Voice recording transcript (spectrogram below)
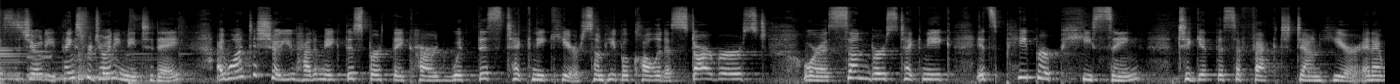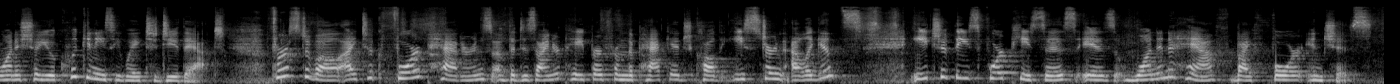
this is Jodi. Thanks for joining me today. I want to show you how to make this birthday card with this technique here. Some people call it a starburst or a sunburst technique. It's paper piecing to get this effect down here, and I want to show you a quick and easy way to do that. First of all, I took four patterns of the designer paper from the package called Eastern Elegance. Each of these four pieces is one and a half by four inches.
